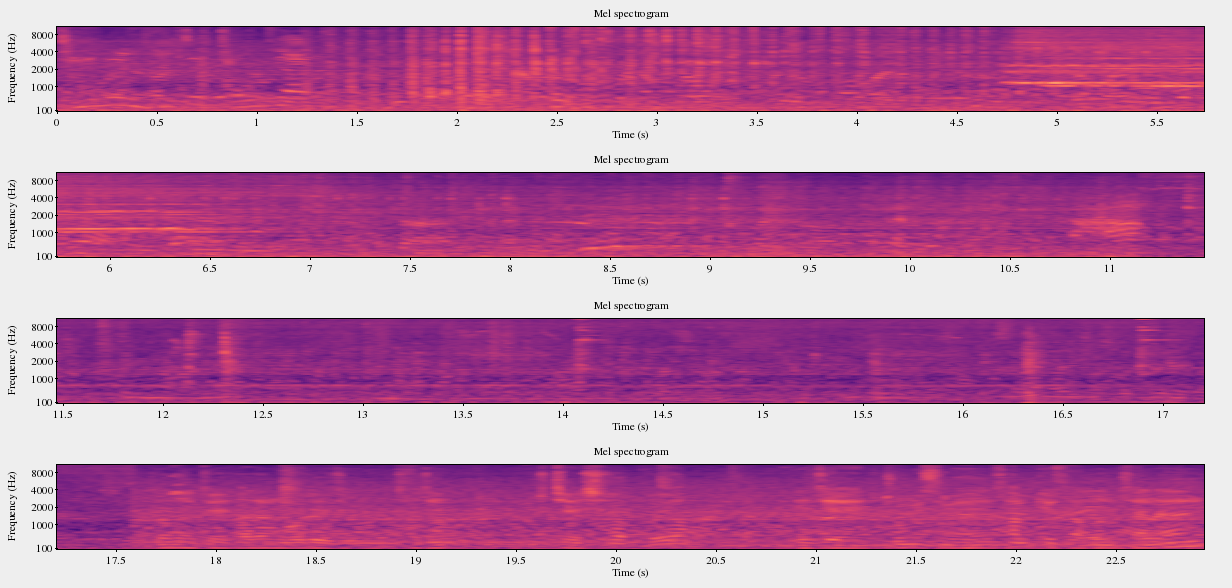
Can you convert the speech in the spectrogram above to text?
쟤는 이제 정리하고 저는 제 자전거를 지금 자전 기차에 실었고요. 이제 좀 있으면 3km 4번차는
